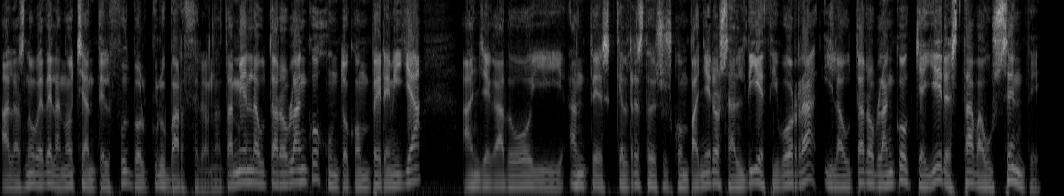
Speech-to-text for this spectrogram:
a las 9 de la noche ante el Fútbol Club Barcelona. También Lautaro Blanco junto con Pere Milla han llegado hoy antes que el resto de sus compañeros al 10 Iborra y Lautaro Blanco, que ayer estaba ausente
